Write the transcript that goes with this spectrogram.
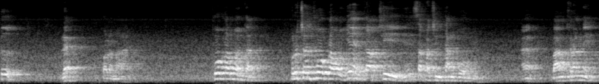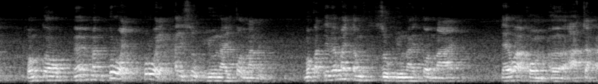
พืชและ ผลไม้พวกเราเหมือนกันเพราะฉะนั้นพวกเราแย่งกับที่สรรพสิ่งทั้งปวงบางครั้งนี่ผมก็เอ๊ะมันกล้วยกล้วยให้สุกอยู่ในต้นนั้นปกติแล้วไม่ต้องสุกอยู่ในต้นไม้ แต่ว่าผมเอออาจจะอ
